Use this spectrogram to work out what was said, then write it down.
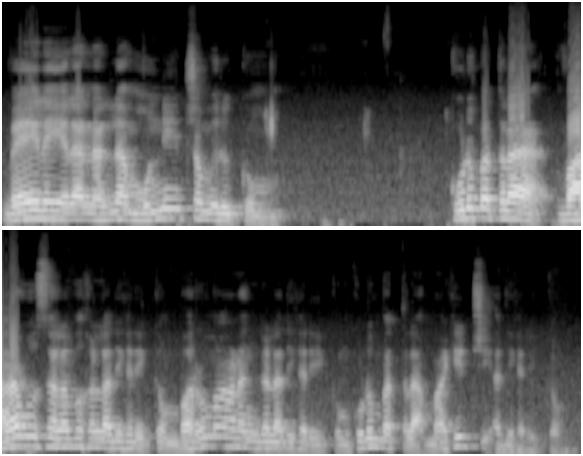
வேலையில் நல்ல முன்னேற்றம் இருக்கும். குடும்பத்தில் வரவு செலவுகள் அதிகரிக்கும் வருமானங்கள் அதிகரிக்கும் குடும்பத்தில் மகிழ்ச்சி அதிகரிக்கும்.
